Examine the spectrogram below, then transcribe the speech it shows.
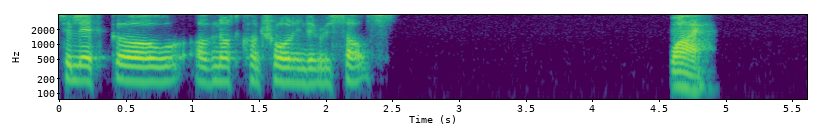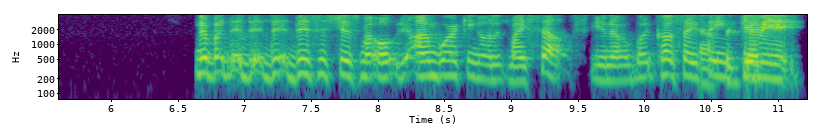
to let go of not controlling the results. Why? No but th th this is just my i'm working on it myself you know because i yeah, think give that, me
